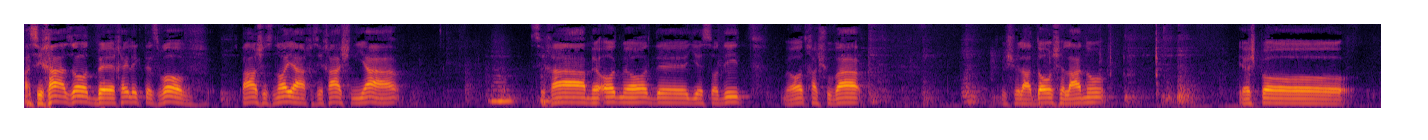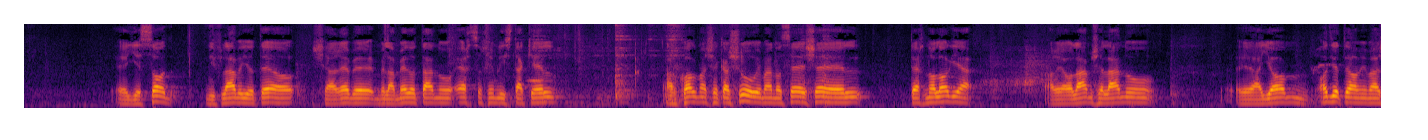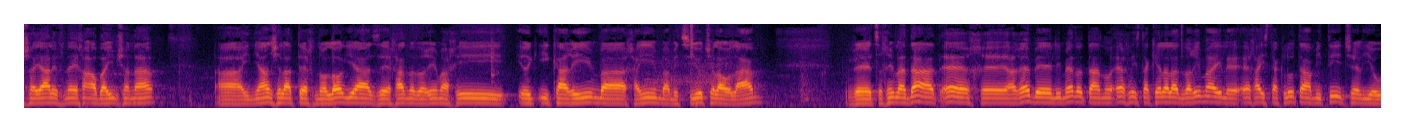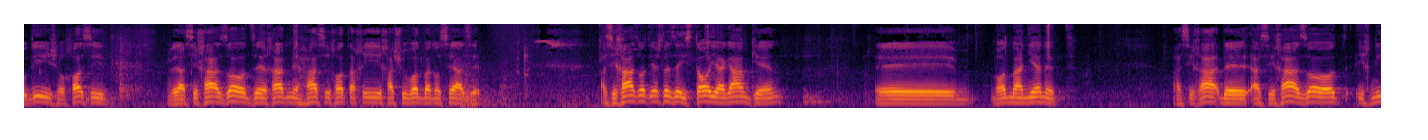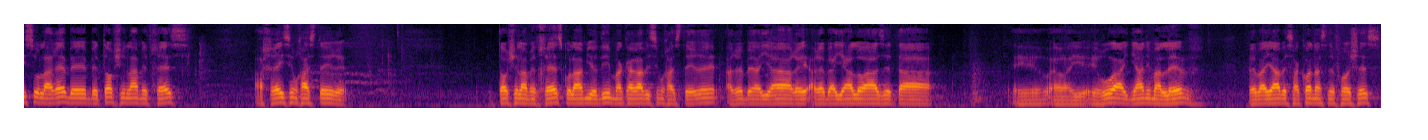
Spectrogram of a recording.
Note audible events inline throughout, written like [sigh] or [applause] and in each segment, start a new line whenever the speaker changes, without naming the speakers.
השיחה הזאת בחלק תזבוב, פרשס נויח, שיחה השנייה, שיחה מאוד מאוד אה, יסודית, מאוד חשובה בשביל הדור שלנו. יש פה אה, יסוד נפלא ביותר שהרב מלמד אותנו איך צריכים להסתכל על כל מה שקשור עם הנושא של טכנולוגיה. הרי העולם שלנו אה, היום עוד יותר ממה שהיה לפני 40 שנה. העניין של הטכנולוגיה זה אחד מהדברים הכי עיקריים בחיים, במציאות של העולם. וצריכים לדעת איך אה, הרב לימד אותנו איך להסתכל על הדברים האלה, איך ההסתכלות האמיתית של יהודי, של חוסיד, והשיחה הזאת זה אחד מהשיחות הכי חשובות בנושא הזה. השיחה הזאת יש לזה היסטוריה גם כן, אה, מאוד מעניינת. השיחה, השיחה הזאת הכניסו לרבה בתשל"ח, אחרי שמחה סתירה. תשל"ח, כולם יודעים מה קרה בשמחה סתירה, הרבה היה, הרבה היה לו אז את האירוע, העניין עם הלב, הרבה היה בסקונס נפושס.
